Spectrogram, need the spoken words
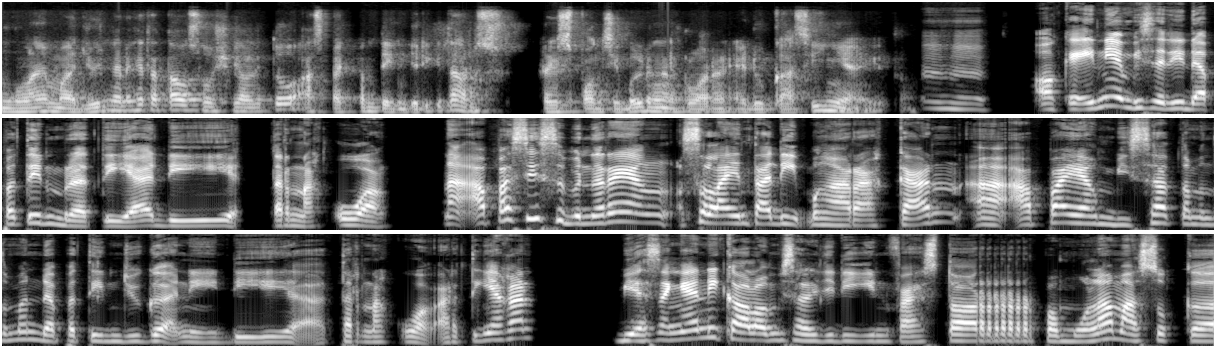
mulai majuin karena kita tahu sosial itu aspek penting. Jadi kita harus responsibel dengan keluaran edukasinya gitu. Mhm. Oke, ini yang bisa didapetin berarti ya di ternak uang. Nah, apa sih sebenarnya yang selain tadi mengarahkan eh, apa yang bisa teman-teman dapetin juga nih di eh, ternak uang? Artinya kan biasanya nih kalau misalnya jadi investor pemula masuk ke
